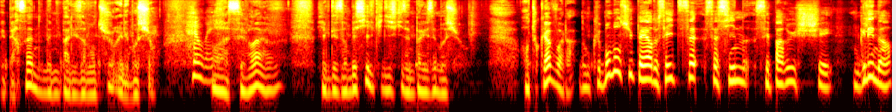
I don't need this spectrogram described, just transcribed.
Mais personne n'aime pas les aventures et l'émotion. Ouais. Ouais, c'est vrai. hein. Il y a que des imbéciles qui disent qu'ils n'aiment pas les émotions. En tout cas, voilà. Donc, Bonbon Super de Saïd Sa- Sassine, c'est paru chez Glénat.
